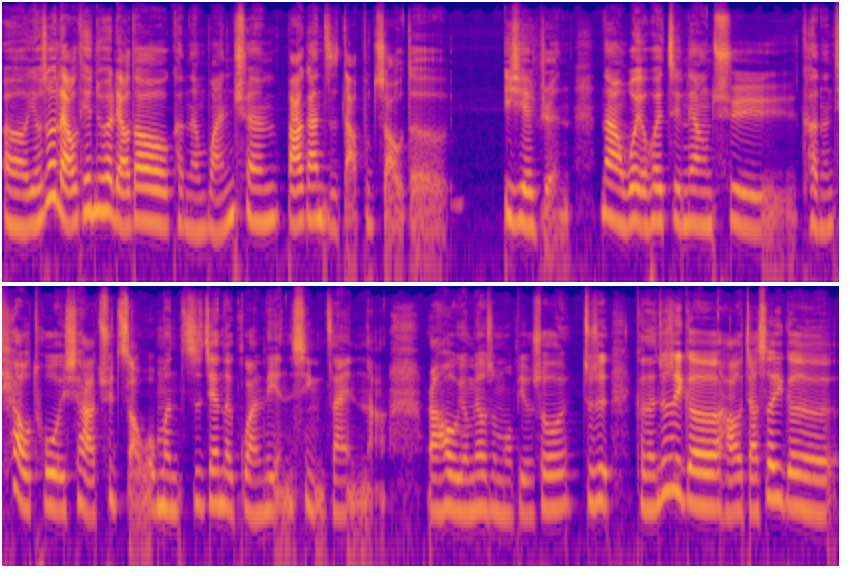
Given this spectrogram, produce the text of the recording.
呃，有时候聊天就会聊到可能完全八竿子打不着的。一些人，那我也会尽量去可能跳脱一下，去找我们之间的关联性在哪，然后有没有什么，比如说，就是可能就是一个好，假设一个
